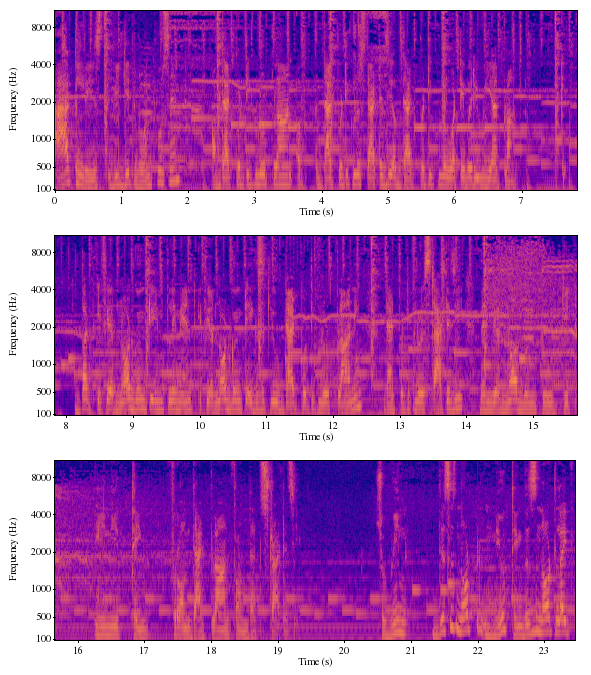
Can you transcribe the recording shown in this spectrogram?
at least we get 1% of that particular plan of that particular strategy of that particular whatever we are planned. Okay. But if you are not going to implement if you are not going to execute that particular planning that particular strategy then we are not going to get anything from that plan from that strategy. So we this is not new thing. This is not like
